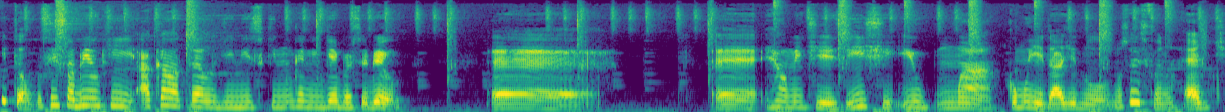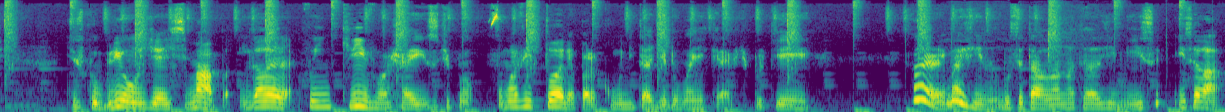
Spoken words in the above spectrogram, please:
Então, vocês sabiam que aquela tela de início que nunca ninguém percebeu é, é realmente existe e uma comunidade no não sei se foi no Reddit descobriu onde é esse mapa? E galera foi incrível achar isso tipo foi uma vitória para a comunidade do Minecraft porque galera imagina você tá lá na tela de início e sei lá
